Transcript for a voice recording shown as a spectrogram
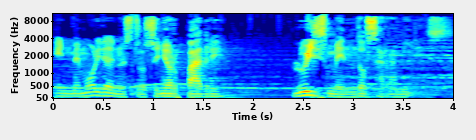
en memoria de nuestro señor padre, Luis Mendoza Ramírez.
